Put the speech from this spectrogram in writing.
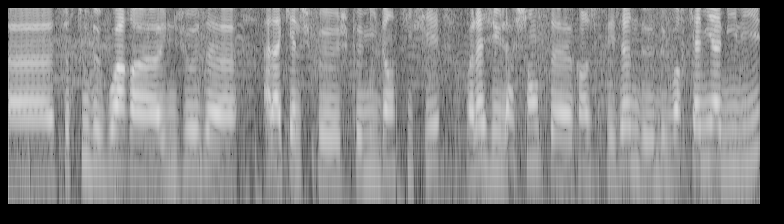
Euh, surtout de voir une joueuse à laquelle je peux, je peux m'identifier. Voilà, j'ai eu la chance quand j'étais jeune de, voir Camille Abili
